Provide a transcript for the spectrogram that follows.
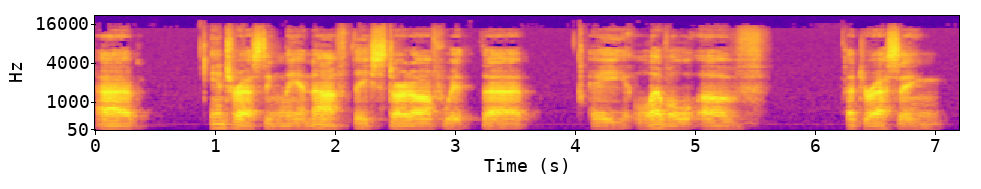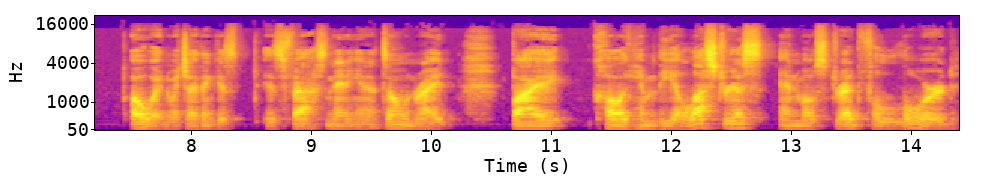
Uh, interestingly enough, they start off with uh, a level of addressing Owen, which I think is, is fascinating in its own right, by calling him the illustrious and most dreadful lord,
